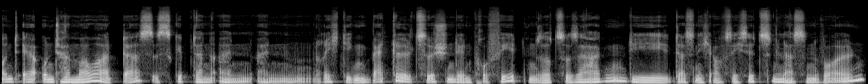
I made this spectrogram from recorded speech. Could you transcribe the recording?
Und er untermauert das. Es gibt dann einen, einen richtigen Battle zwischen den Propheten sozusagen, die das nicht auf sich sitzen lassen wollen.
